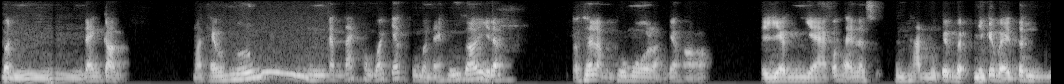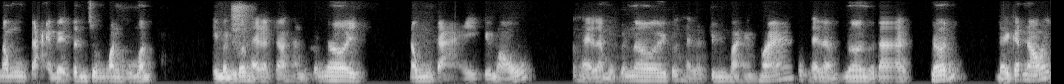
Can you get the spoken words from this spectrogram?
mình đang cần mà theo hướng canh tác không quá chất của mình đang hướng tới vậy đó. Có thế là mình thu mua lại cho họ. Thì dần già có thể là hình thành một cái những cái vệ tinh, nông trại vệ tinh xung quanh của mình. Thì mình có thể là trở thành một cái nơi nông trại kiểu mẫu. Có thể là một cái nơi có thể là trưng bày hàng hóa, có thể là nơi người ta đến để kết nối.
